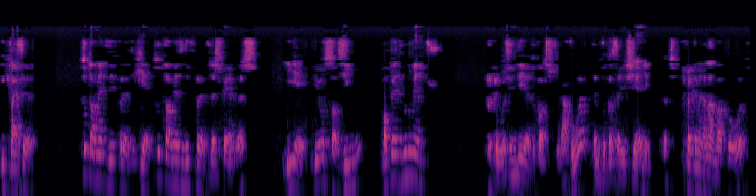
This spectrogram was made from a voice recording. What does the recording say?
E que vai ser totalmente diferente, que é totalmente diferente das pernas, e é eu sozinho ao pé de monumentos. Porque hoje em dia tu podes ir à rua, temos o passeio higiênico, perfeitamente andar de lado para o outro,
